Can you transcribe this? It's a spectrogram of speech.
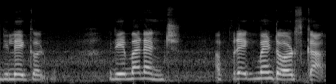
delay કરવું. રેમાનંજ અ ફ્રેગમેન્ટ ઓર સ્કાપ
